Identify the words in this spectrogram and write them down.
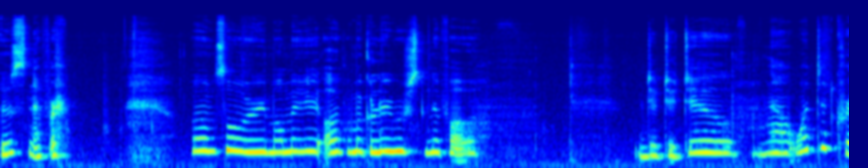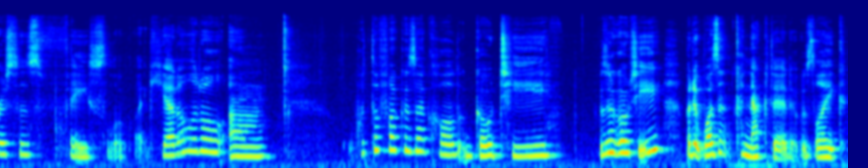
glue sniffer. I'm sorry, mommy. I'm a glue sniffer. Do do do. Now, what did Chris's face look like? He had a little um what the fuck is that called? Goatee. Was it a goatee? But it wasn't connected. It was like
